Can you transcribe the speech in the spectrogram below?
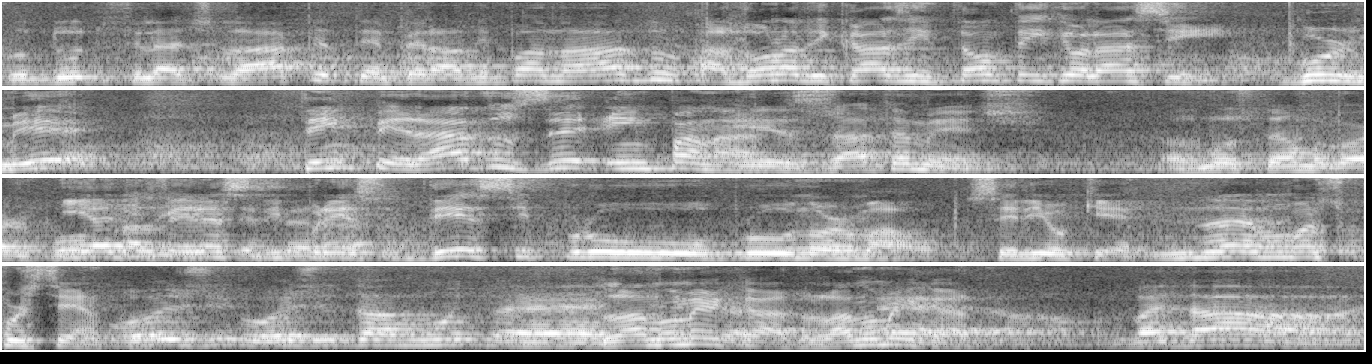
produto filé de tilápia, temperado empanado. A dona de casa então tem que olhar assim, gourmet temperados e empanados. Exatamente. Nós mostramos agora de pouco. E a diferença de preço desse pro, pro normal seria o quê? Não é Quantos por cento? Hoje, hoje dá muito. É, lá no mercado, lá no é, mercado. Vai dar,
